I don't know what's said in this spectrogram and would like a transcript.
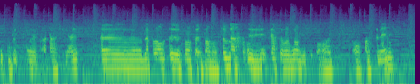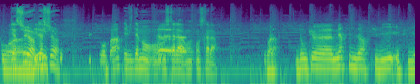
des compétitions internationales. Euh, bah, euh, pardon, Thomas, j'espère te revoir du coup en, en fin de semaine. Pour, bien euh, sûr, bien sûr. Évidemment, on, sera là, on, sera là. Voilà. Donc merci de nous avoir suivis et puis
